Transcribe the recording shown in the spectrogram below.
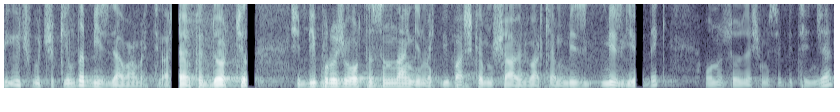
Bir üç buçuk yılda biz devam ettik. Aşağı yukarı dört yıl. Şimdi bir proje ortasından girmek, bir başka müşavir varken biz biz girdik. Onun sözleşmesi bitince.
